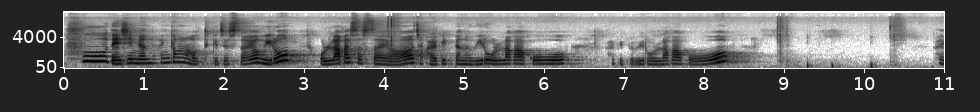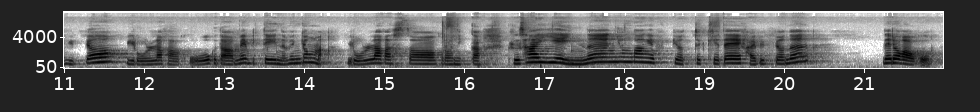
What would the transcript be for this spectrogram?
후 내쉬면 횡격막 어떻게 됐어요? 위로 올라갔었어요. 자, 갈비뼈는 위로 올라가고, 갈비뼈 위로 올라가고, 갈비뼈 위로 올라가고, 그 다음에 밑에 있는 횡격막 위로 올라갔어. 그러니까 그 사이에 있는 흉곽의 부피 어떻게 돼? 갈비뼈는 내려가고,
